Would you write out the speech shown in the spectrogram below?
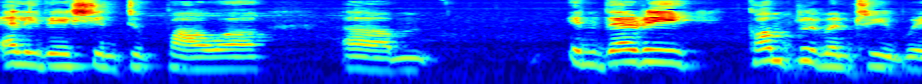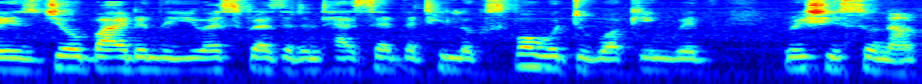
elevation to power um, in very complimentary ways. Joe Biden, the US president, has said that he looks forward to working with Rishi Sunak.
